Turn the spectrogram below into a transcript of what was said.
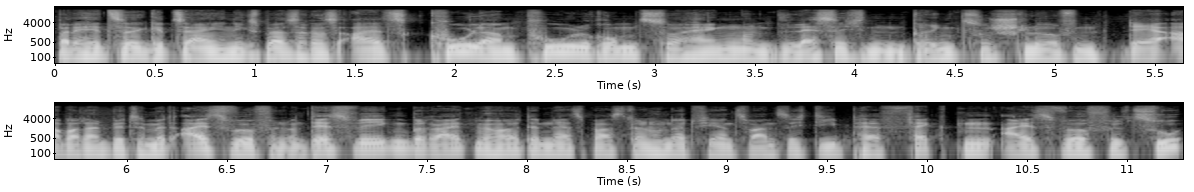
Bei der Hitze gibt es ja eigentlich nichts Besseres, als cool am Pool rumzuhängen und lässig einen Drink zu schlürfen. Der aber dann bitte mit Eiswürfeln. Und deswegen bereiten wir heute im Netzbasteln 124 die perfekten Eiswürfel zu.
